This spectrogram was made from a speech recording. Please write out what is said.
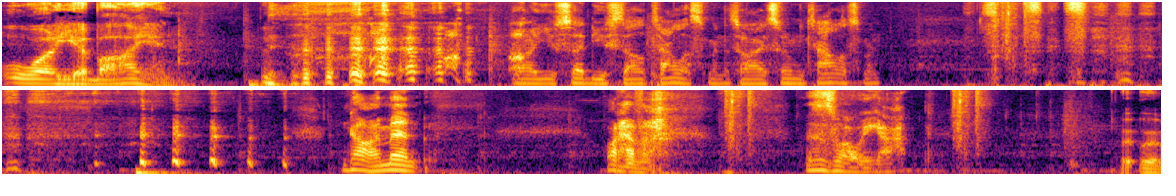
What are you buying? oh, you said you sell talisman, so I assume talisman. no, I meant whatever. This is what we got. We're, we're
